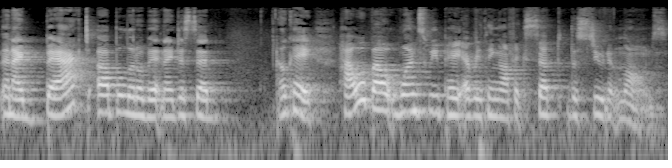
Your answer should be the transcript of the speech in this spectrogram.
and I backed up a little bit and I just said, okay, how about once we pay everything off except the student loans?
